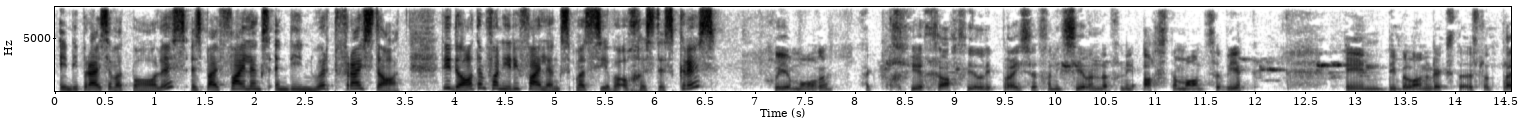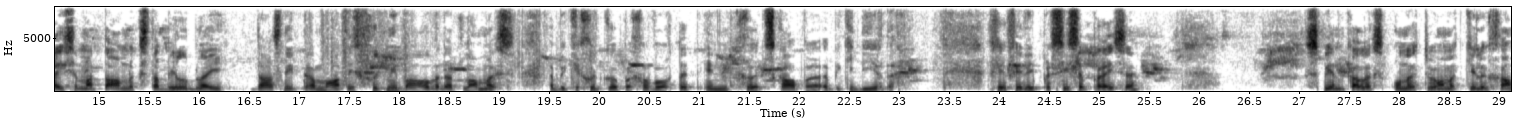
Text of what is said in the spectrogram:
en die pryse wat behaal is is by veilinge in die Noord-Vrystaat. Die datum van hierdie veilinge was 7 Augustus. Chris? Goeiemôre. Ek gee graag vir julle die pryse van die 7de van die 8ste maand se week. En die belangrikste is dat pryse maar taamlik stabiel bly. Daar's nie dramaties goed nie behalwe dat lammers 'n bietjie goedkoper geword het en groot skape 'n bietjie duurder. Geef vir die presiese pryse. Speenkalvers onder 200 kg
